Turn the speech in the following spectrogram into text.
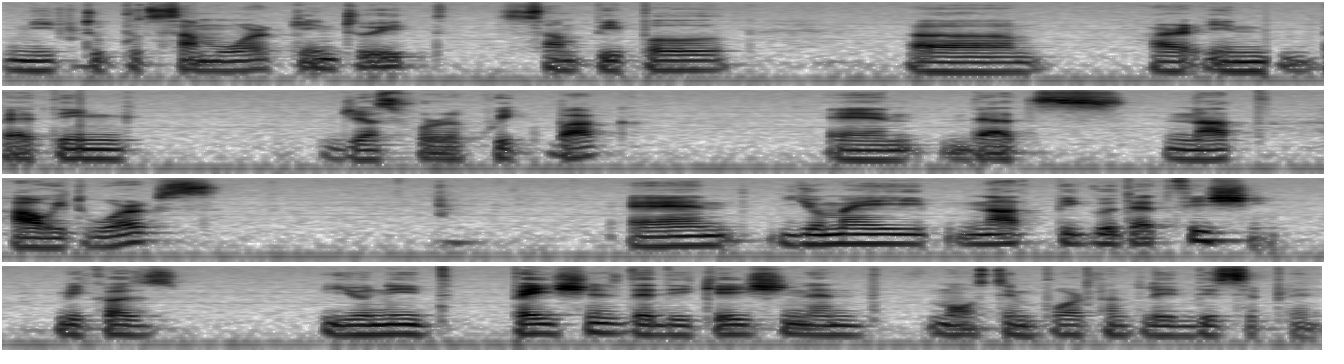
need to put some work into it. Some people uh, are in betting just for a quick buck, and that's not how it works. And you may not be good at fishing because you need patience, dedication, and most importantly, discipline.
